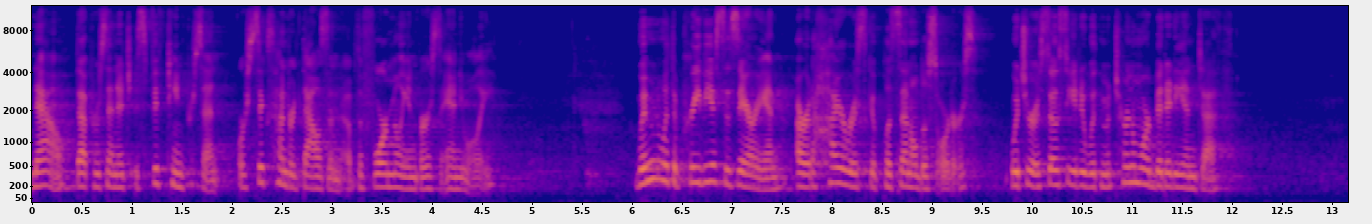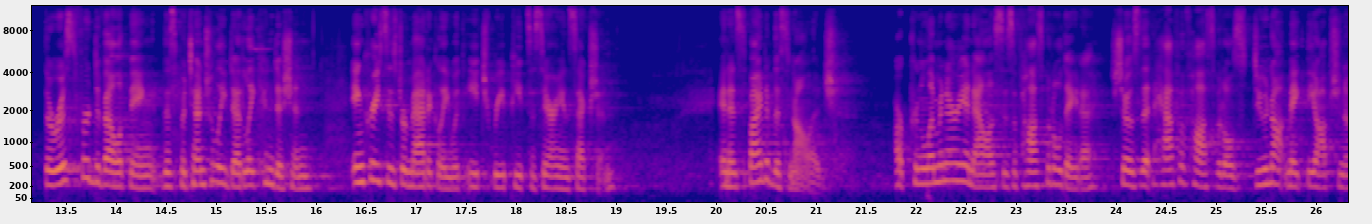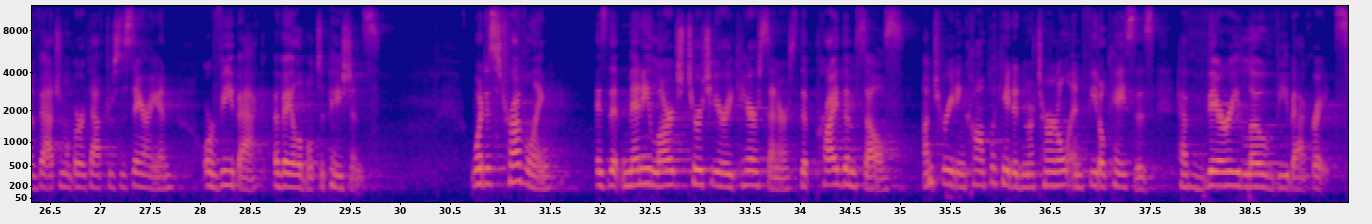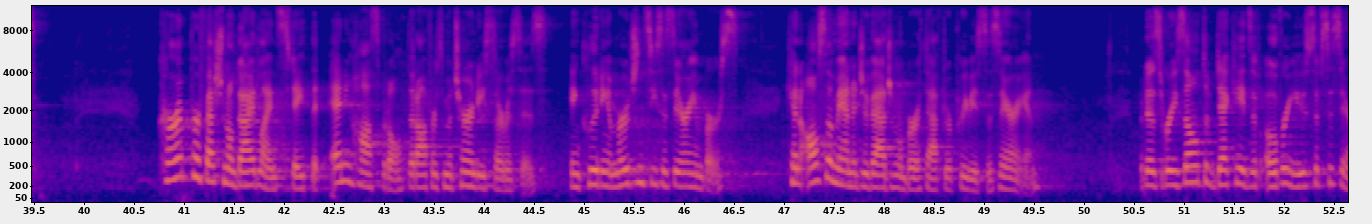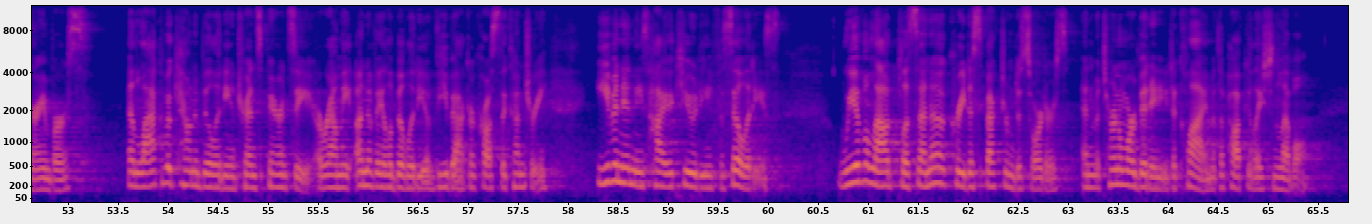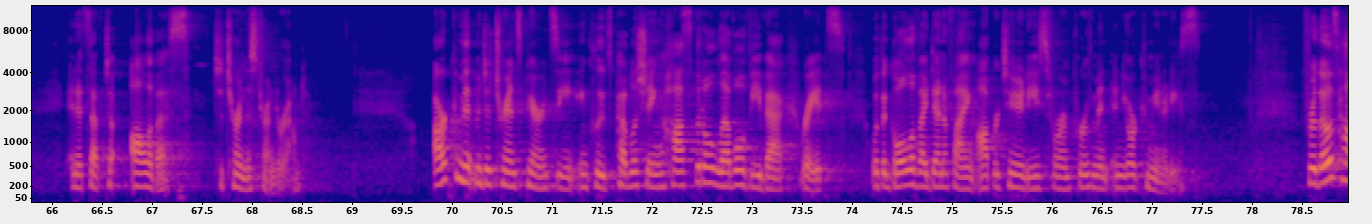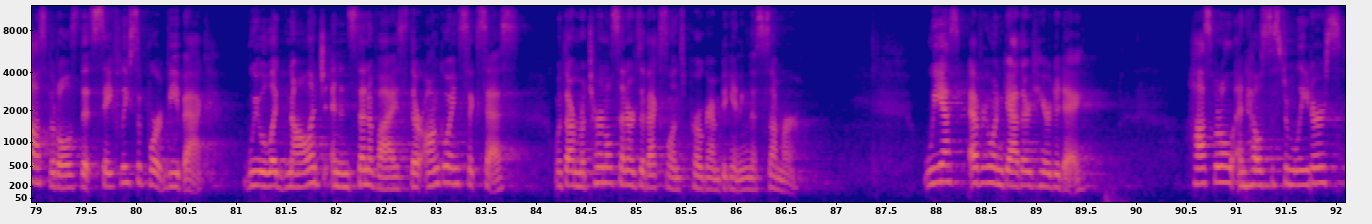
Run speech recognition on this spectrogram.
Now, that percentage is 15%, or 600,000 of the 4 million births annually. Women with a previous cesarean are at a higher risk of placental disorders, which are associated with maternal morbidity and death. The risk for developing this potentially deadly condition increases dramatically with each repeat cesarean section. And in spite of this knowledge, our preliminary analysis of hospital data shows that half of hospitals do not make the option of vaginal birth after cesarean, or VBAC, available to patients. What is troubling is that many large tertiary care centers that pride themselves on treating complicated maternal and fetal cases have very low VBAC rates. Current professional guidelines state that any hospital that offers maternity services including emergency cesarean births, can also manage a vaginal birth after a previous cesarean. But as a result of decades of overuse of cesarean births and lack of accountability and transparency around the unavailability of VBAC across the country, even in these high acuity facilities, we have allowed placenta accreta spectrum disorders and maternal morbidity to climb at the population level. And it's up to all of us to turn this trend around. Our commitment to transparency includes publishing hospital-level VBAC rates with a goal of identifying opportunities for improvement in your communities. For those hospitals that safely support VBAC, we will acknowledge and incentivize their ongoing success with our Maternal Centers of Excellence program beginning this summer. We ask everyone gathered here today, hospital and health system leaders,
